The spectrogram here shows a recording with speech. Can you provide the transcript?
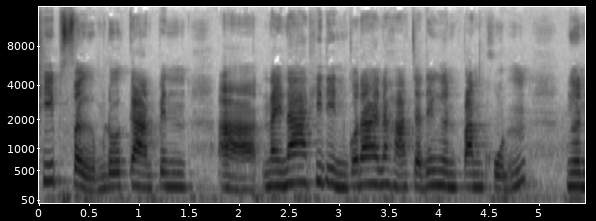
ชีพเสริมโดยการเป็นในหน้าที่ดินก็ได้นะคะ จะได้เงินปันผลเงิน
